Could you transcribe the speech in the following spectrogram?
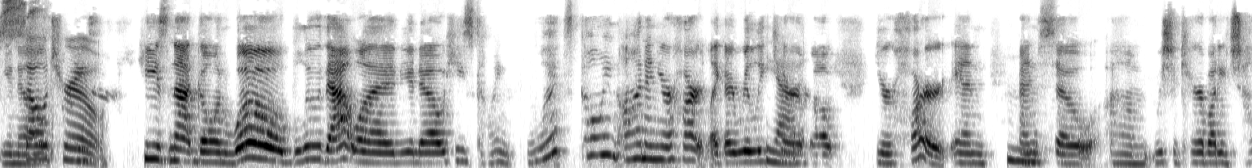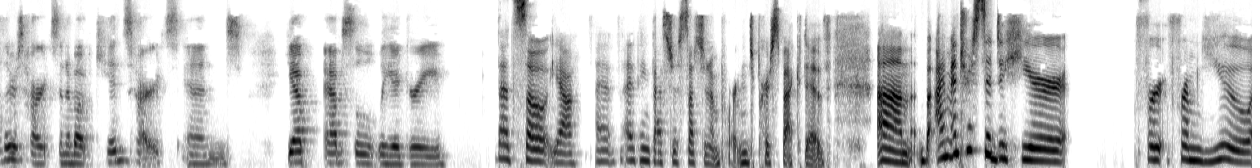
You know so true. he's, he's not going whoa blew that one you know he's going what's going on in your heart? Like i really yeah. care about your heart. And mm-hmm. and so um, we should care about each other's hearts and about kids hearts. And yep absolutely agree. That's so yeah I, I, think that's just such an important perspective. Um, but i'm interested to hear for from you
